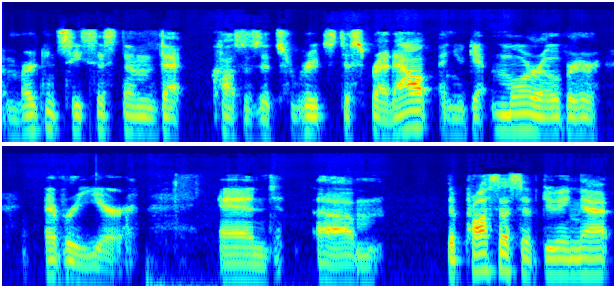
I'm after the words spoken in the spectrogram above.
emergency system that causes its roots to spread out, and you get more over every year. And um, the process of doing that,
